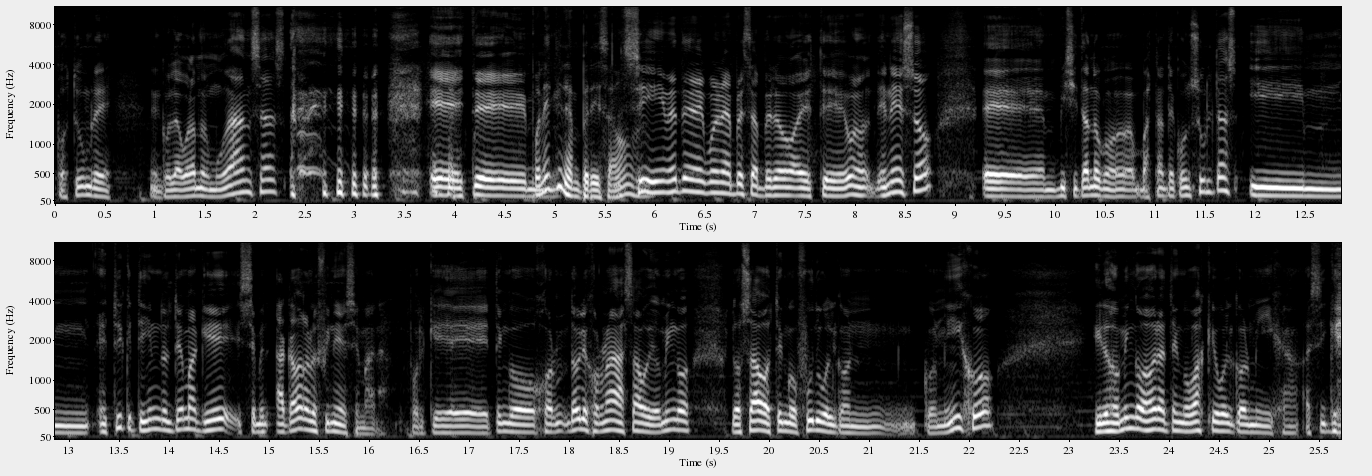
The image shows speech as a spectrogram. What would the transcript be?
costumbre, colaborando en mudanzas. este, Ponete una empresa, ¿no? Sí, me que poner una empresa, pero este, bueno, en eso, eh, visitando con bastante consultas y mm, estoy teniendo el tema que se me acabaron los fines de semana. Porque eh, tengo jor- doble jornada sábado y domingo. Los sábados tengo fútbol con, con mi hijo. Y los domingos ahora tengo básquetbol con mi hija. Así que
